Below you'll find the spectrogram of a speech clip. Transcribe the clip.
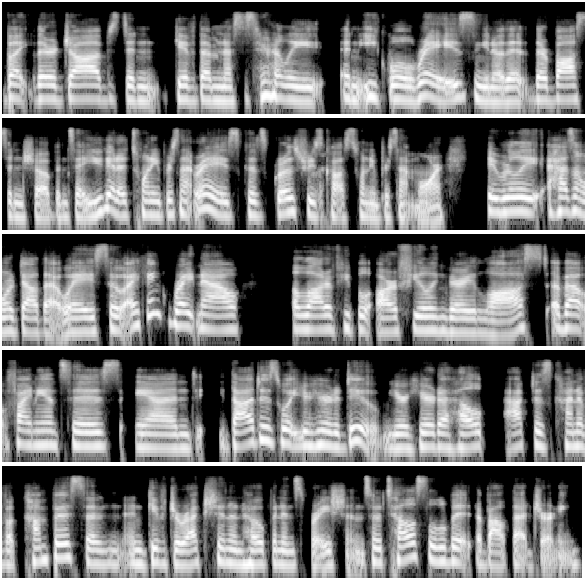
but their jobs didn't give them necessarily an equal raise. You know, that their boss didn't show up and say, you get a 20% raise because groceries cost 20% more. It really hasn't worked out that way. So I think right now, a lot of people are feeling very lost about finances. And that is what you're here to do. You're here to help act as kind of a compass and, and give direction and hope and inspiration. So tell us a little bit about that journey.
